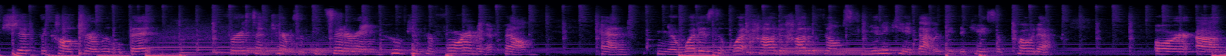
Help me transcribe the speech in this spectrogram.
shift the culture a little bit. First, in terms of considering who can perform in a film, and you know what is the, what how do how do films communicate? That would be the case of Coda, or um,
